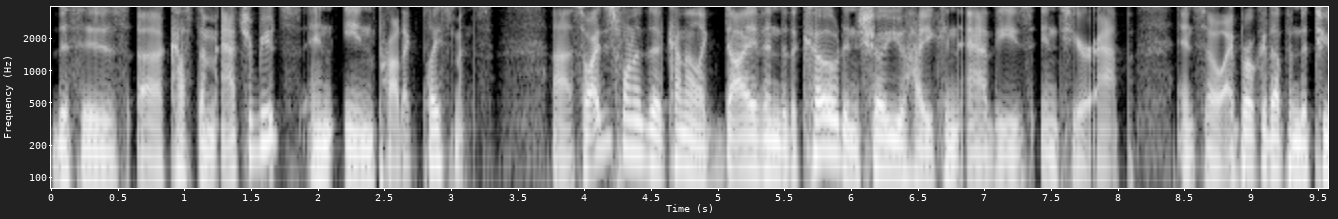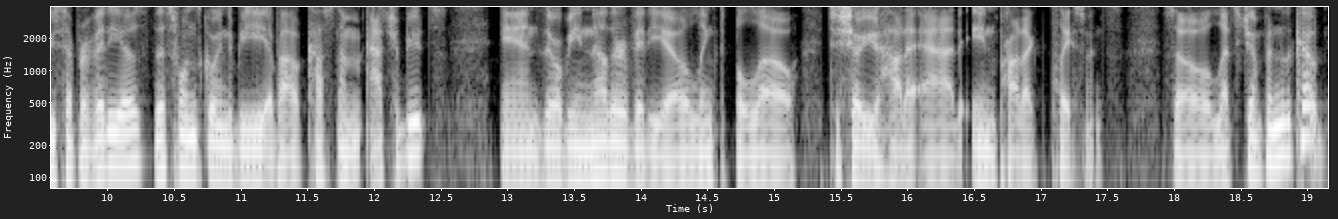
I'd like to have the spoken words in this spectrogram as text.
This is uh, custom attributes and in product placements. Uh, so I just wanted to kind of like dive into the code and show you how you can add these into your app. And so I broke it up into two separate videos. This one's going to be about custom attributes, and there will be another video linked below to show you how to add in product placements. So let's jump into the code.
